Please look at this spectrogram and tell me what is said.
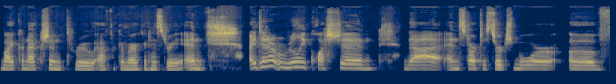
my connection through African American history. And I didn't really question that and start to search more of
